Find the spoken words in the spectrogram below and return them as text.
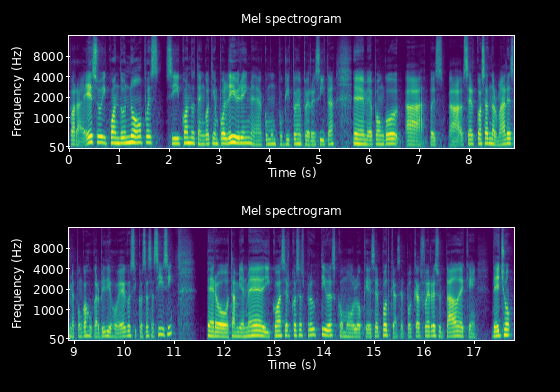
para eso y cuando no, pues sí, cuando tengo tiempo libre y me da como un poquito de perecita, eh, me pongo a, pues, a hacer cosas normales, me pongo a jugar videojuegos y cosas así, sí. Pero también me dedico a hacer cosas productivas como lo que es el podcast. El podcast fue el resultado de que, de hecho,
